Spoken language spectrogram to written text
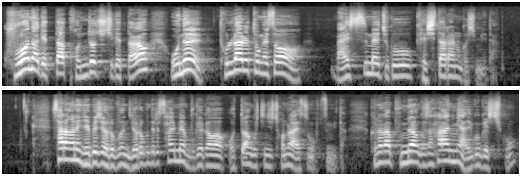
구원하겠다, 건져주시겠다. 오늘 돌라를 통해서 말씀해주고 계시다라는 것입니다. 사랑하는 예배자 여러분, 여러분들의 삶의 무게가 어떠한 것인지 저는 알 수 없습니다. 그러나 분명한 것은 하나님이 알고 계시고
